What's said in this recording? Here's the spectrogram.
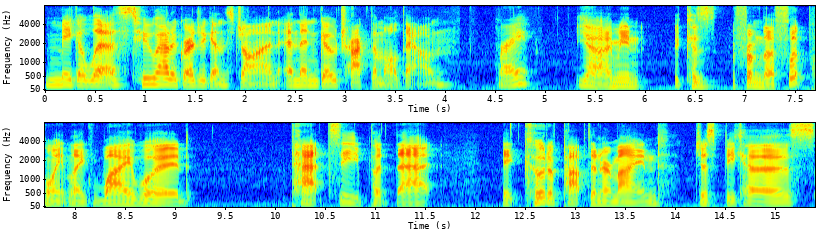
make a list who had a grudge against John and then go track them all down? Right? Yeah, I mean, because from the flip point, like, why would Patsy put that it could have popped in her mind just because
